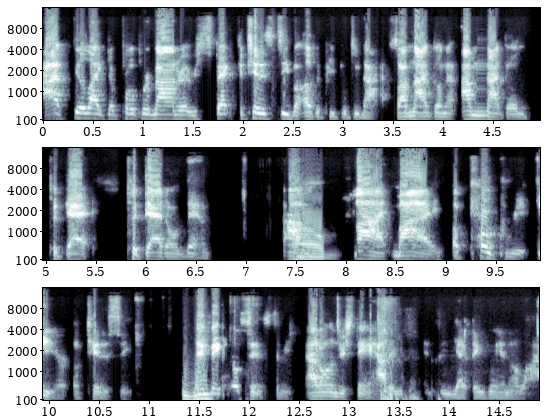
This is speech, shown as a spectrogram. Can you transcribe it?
I feel like the appropriate amount of respect for Tennessee, but other people do not. So I'm not gonna, I'm not gonna put that, put that on them. Um, Um, my my appropriate fear of Tennessee. They week, make no sense to me. I don't understand how they and yet they win a lot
